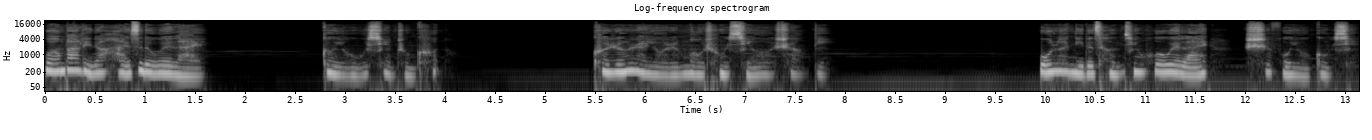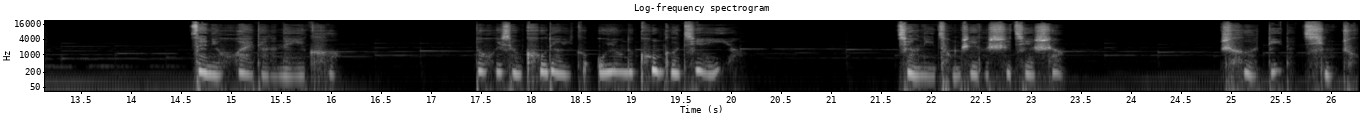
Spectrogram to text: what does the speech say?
网吧里的孩子的未来，更有无限种可能。可仍然有人冒充邪恶上帝。无论你的曾经或未来是否有贡献，在你坏掉的那一刻，都会像抠掉一个无用的空格键一样。将你从这个世界上彻底的清除。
